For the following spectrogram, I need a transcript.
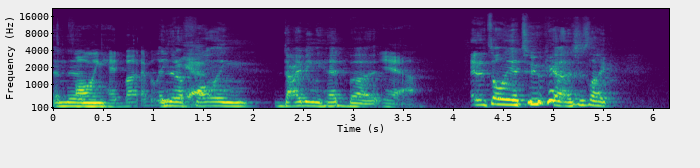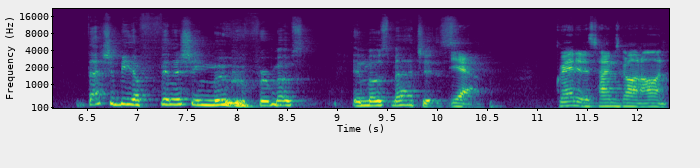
and then Falling headbutt, I believe. and then a Yeah. falling diving headbutt. yeah, and it's only a two count. It's just like that should be a finishing move for most in most matches. Yeah. Granted, as time's gone on,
